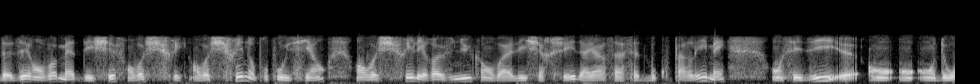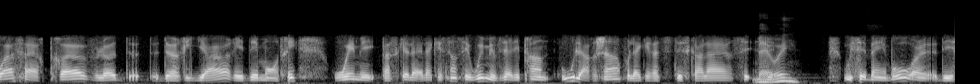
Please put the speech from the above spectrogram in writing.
de dire on va mettre des chiffres, on va chiffrer. On va chiffrer nos propositions, on va chiffrer les revenus qu'on va aller chercher. D'ailleurs, ça a fait beaucoup parler, mais on s'est dit euh, on, on, on, doit faire preuve là, de, de, rigueur et démontrer oui, mais parce que la, question c'est oui, mais vous allez prendre où l'argent pour la gratuité scolaire? Ben oui où c'est bien beau, euh, des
